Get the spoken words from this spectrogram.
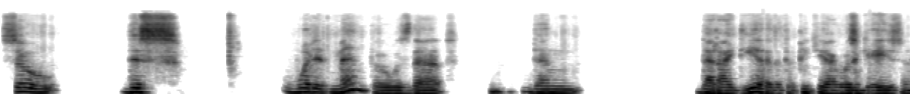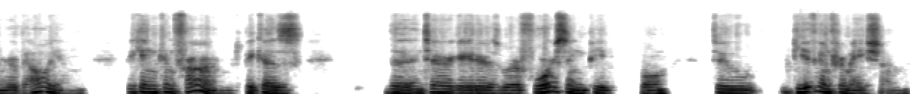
So, this, what it meant though, was that then that idea that the PKI was engaged in rebellion became confirmed because the interrogators were forcing people to give information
